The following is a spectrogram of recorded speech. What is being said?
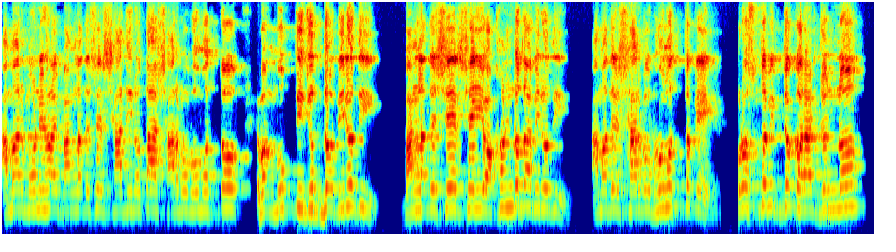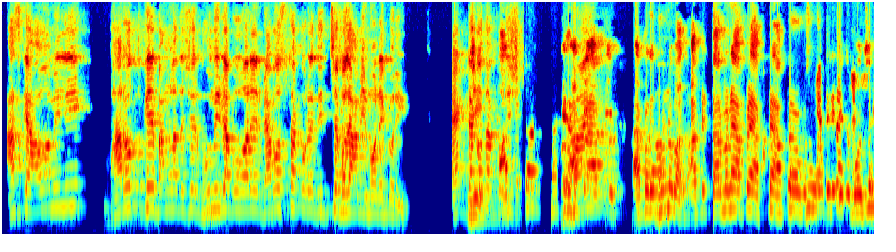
আমার মনে হয় বাংলাদেশের স্বাধীনতা, সার্বভৌমত্ব এবং মুক্তিযুদ্ধ বিরোধী, বাংলাদেশের সেই অখণ্ডতা বিরোধী আমাদের সার্বভৌমত্বকে প্রশ্নবিদ্ধ করার জন্য আজকে আওয়ামী লীগ ভারতকে বাংলাদেশের ভূমি ব্যবহারের ব্যবস্থা করে দিচ্ছে বলে আমি মনে করি। একটা কথা পরিষ্কার থাকে ভাই, আপনা- আপনা- আপনাকে ধন্যবাদ। আপনি তার মানে আপনি আপনি আপনার অবস্থান থেকে যেটা বলছেন?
